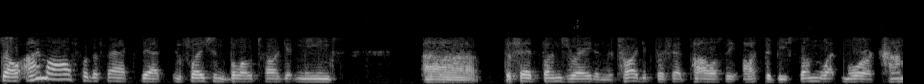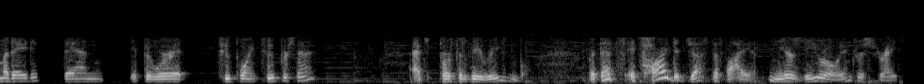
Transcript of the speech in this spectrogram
So I'm all for the fact that inflation below target means uh, the Fed funds rate and the target for Fed policy ought to be somewhat more accommodated than if it were at 2.2 percent. That's perfectly reasonable. But that's it's hard to justify near zero interest rates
